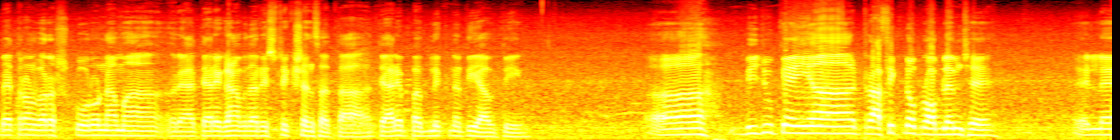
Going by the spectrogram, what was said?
બે ત્રણ વર્ષ કોરોનામાં રહ્યા, ત્યારે ઘણા બધા રિસ્ટ્રિક્શન્સ હતા. ત્યારે પબ્લિક નથી આવતી. બીજું કે અહીંયા ટ્રાફિકનો પ્રોબ્લેમ છે. એટલે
